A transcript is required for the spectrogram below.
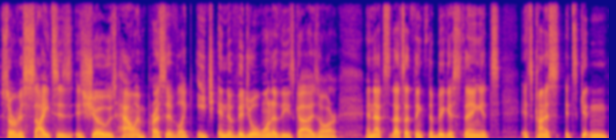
service sites is, is shows how impressive like each individual one of these guys are. And that's, that's, I think the biggest thing. It's, it's kind of, it's getting,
